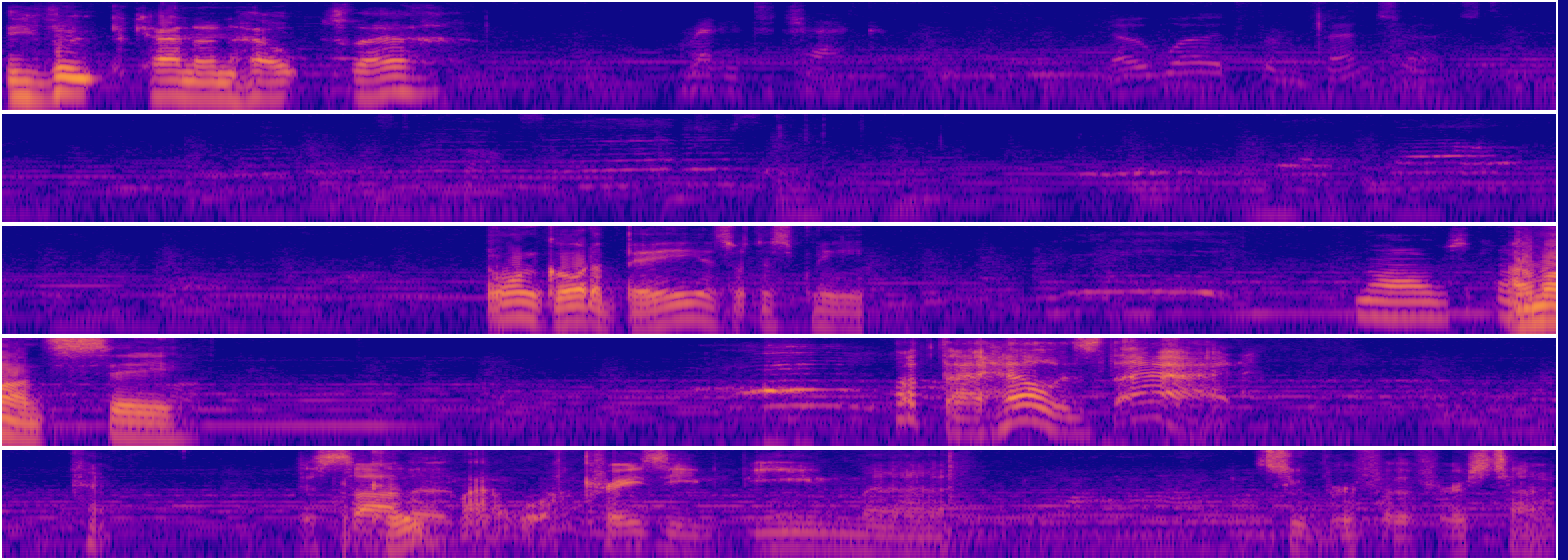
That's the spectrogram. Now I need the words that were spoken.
The Voop cannon helped there. No one go to B? Is what this mean? No, I was kind I'm on C. What the hell is that? Just saw Cool. the crazy beam uh, super for the first time.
